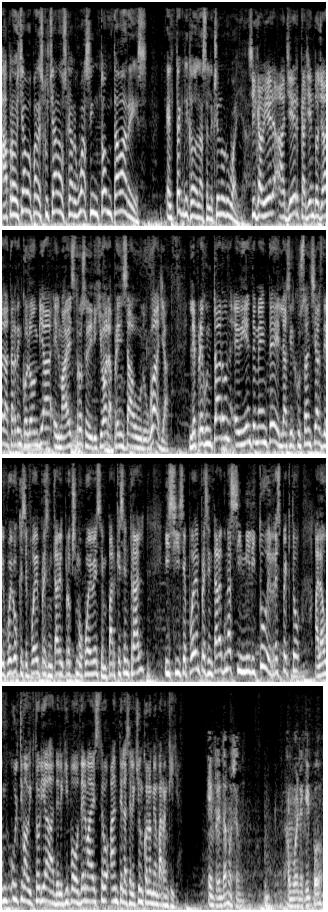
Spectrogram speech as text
Aprovechamos para escuchar a Oscar Washington Tavares, el técnico de la selección uruguaya. Sí, Javier, ayer cayendo ya la tarde en Colombia, el maestro se dirigió a la prensa uruguaya. Le preguntaron, evidentemente, las circunstancias del juego que se pueden presentar el próximo jueves en Parque Central y si se pueden presentar algunas similitudes respecto a la última victoria del equipo del maestro ante la selección Colombia en Barranquilla. Enfrentamos a un, a un buen equipo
